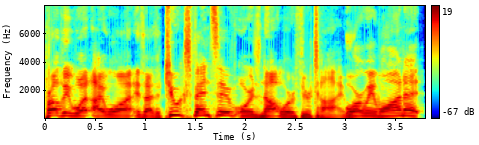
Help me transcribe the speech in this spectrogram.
probably what I want is either too expensive or is not worth your time. Or we want it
